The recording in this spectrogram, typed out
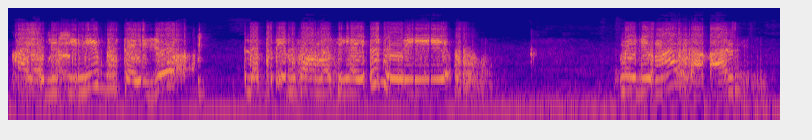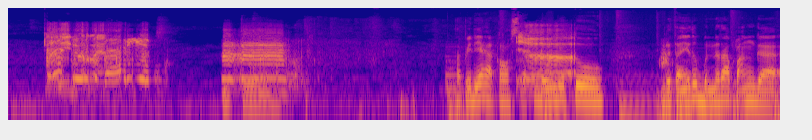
Kayak di sini Bu Tejo dapat informasinya itu dari media massa kan, terus dia internet. sebarin. Mm-mm. Tapi dia nggak cross check Ya. dulu tuh. Beritanya itu bener apa enggak?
